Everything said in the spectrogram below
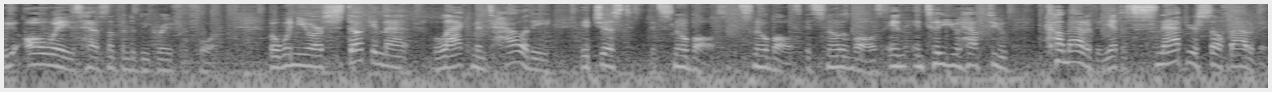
We always have something to be grateful for. But when you are stuck in that lack mentality, it just it snowballs, it snowballs, it snowballs, and until you have to come out of it. You have to snap yourself out of it.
